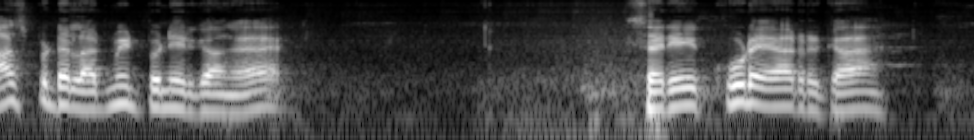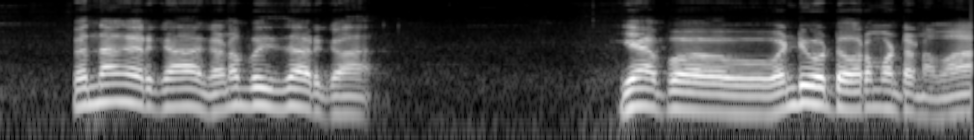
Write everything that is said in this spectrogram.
ஹாஸ்பிட்டல் அட்மிட் பண்ணியிருக்காங்க. சரி கூட யார் இருக்கா? இவன் தாங்க இருக்கான் கணபதி தான் இருக்கான் ஏன் இப்போ வண்டி ஓட்ட வரமாட்டானாமா?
